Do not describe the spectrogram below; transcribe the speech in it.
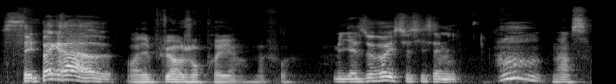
C'est pas grave. On est plus un jour près, hein, ma foi. Mais il y a The Voice aussi, Samy. Mince.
